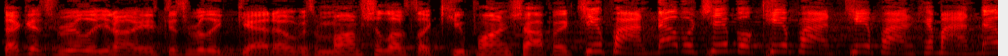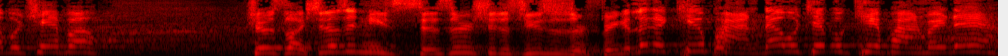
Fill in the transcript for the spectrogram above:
that gets really, you know, it gets really ghetto because my mom she loves like coupon shopping. Coupon, double triple, coupon, coupon. Come on, double triple. She was like, she doesn't need scissors. She just uses her finger. Look at coupon, double triple coupon right there.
